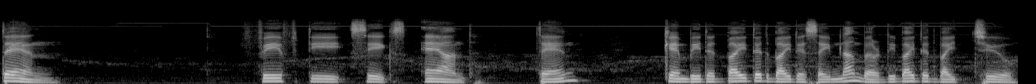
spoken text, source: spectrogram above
ten, fifty-six and ten can be divided by the same number divided by 2.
